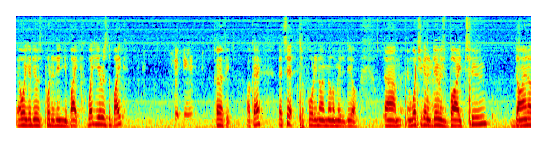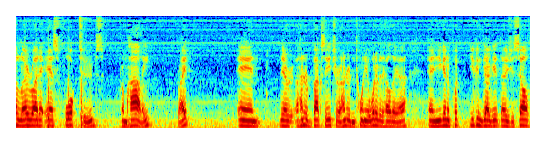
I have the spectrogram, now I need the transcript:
And all you gotta do is put it in your bike. What year is the bike? 15? Perfect. Okay, that's it. It's a 49 millimeter deal. Um, and what you're gonna do is buy two Dyna Lowrider S fork tubes from Harley, right? And they're 100 bucks each or 120 or whatever the hell they are. And you're gonna put, you can go get those yourself,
